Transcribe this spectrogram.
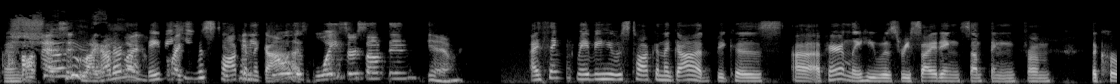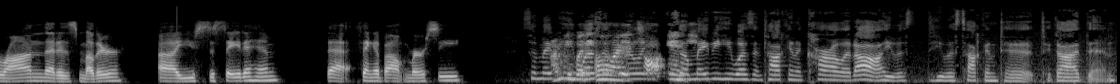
I Right. thought that too. Like I, I don't know. like, Maybe like, he was can talking he to throw God. his voice or something. Yeah. I think maybe he was talking to God because uh, apparently he was reciting something from the Quran that his mother uh, used to say to him. That thing about mercy. So maybe I mean, he wasn't started really. talking- So maybe he wasn't talking to Carl at all. He was he was talking to to God then.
